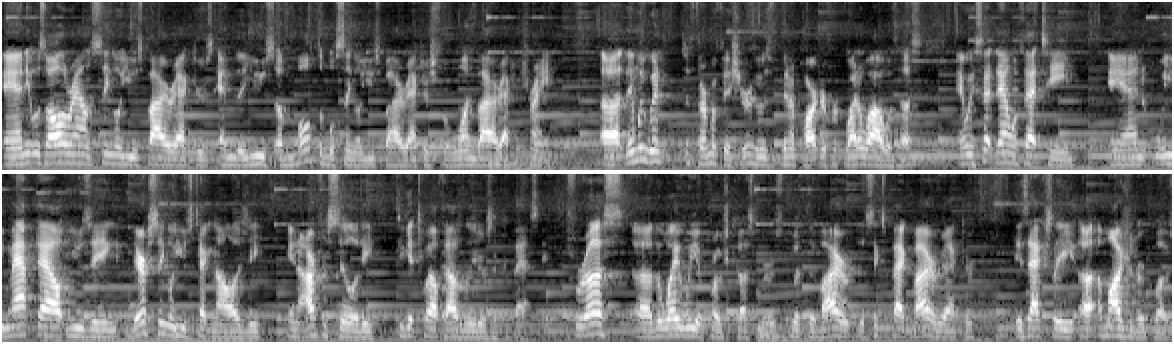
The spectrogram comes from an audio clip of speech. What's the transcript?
And it was all around single-use bioreactors and the use of multiple single-use bioreactors for one bioreactor train. Uh, then we went to Thermo Fisher, who's been a partner for quite a while with us, and we sat down with that team and we mapped out using their single-use technology in our facility to get 12,000 liters of capacity. For us, uh, the way we approach customers with the, the six-pack bioreactor is actually a, a, modular approach.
